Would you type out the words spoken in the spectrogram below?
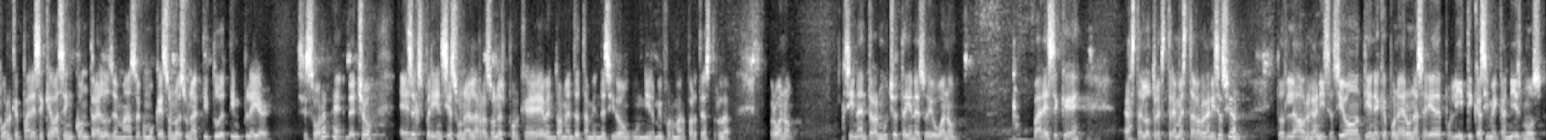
porque parece que vas en contra de los demás, o como que eso no es una actitud de team player. Órale. De hecho, esa experiencia es una de las razones por qué eventualmente también decido unirme y formar parte de Astrolab. Pero bueno, sin entrar mucho detalle en eso, digo, bueno, parece que hasta el otro extremo está la organización. Entonces, la organización tiene que poner una serie de políticas y mecanismos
